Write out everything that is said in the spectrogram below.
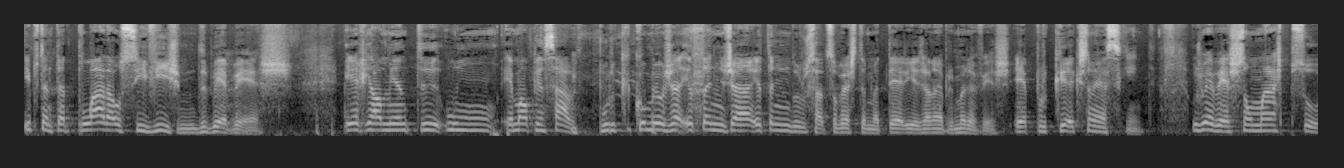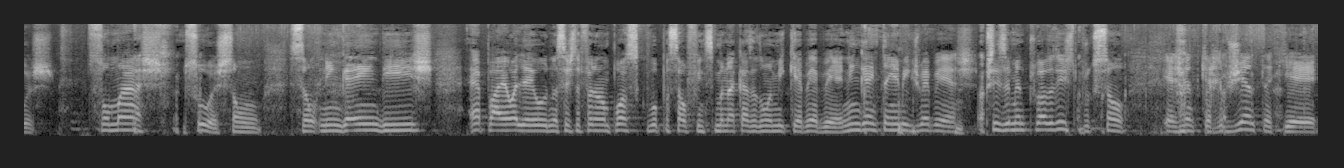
E, portanto, apelar ao civismo de bebés é realmente um, é mal pensado, porque como eu já eu tenho já eu tenho debruçado sobre esta matéria, já não é a primeira vez, é porque a questão é a seguinte: os bebés são más pessoas. São más pessoas, são, são, ninguém diz é pá, olha, eu na sexta-feira não posso que vou passar o fim de semana na casa de um amigo que é bebê. Ninguém tem amigos bebés, precisamente por causa disto, porque são, é gente que é rabugenta, que é.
